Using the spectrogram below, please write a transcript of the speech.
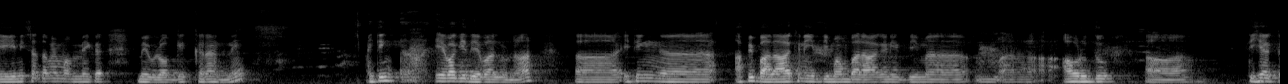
ඒ නිසා තමයි මම මේක මේ ව්ලොග් එක කරන්නේ. ඉතින් ඒ වගේ දේවල් වුණා. ඉතිං අපි බලාගෙන ඉද්දි මම බලාගෙන ඉද්දිම අවුරුදු තිහක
